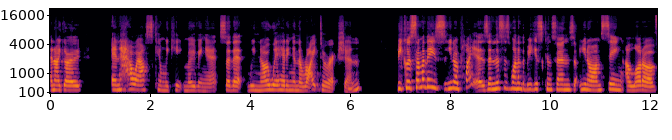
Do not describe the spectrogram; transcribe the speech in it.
And I go, and how else can we keep moving it so that we know we're heading in the right direction? because some of these, you know, players, and this is one of the biggest concerns, you know, I'm seeing a lot of,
